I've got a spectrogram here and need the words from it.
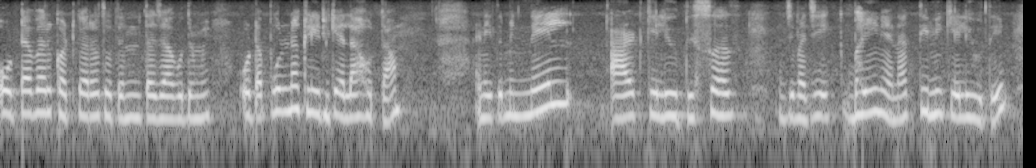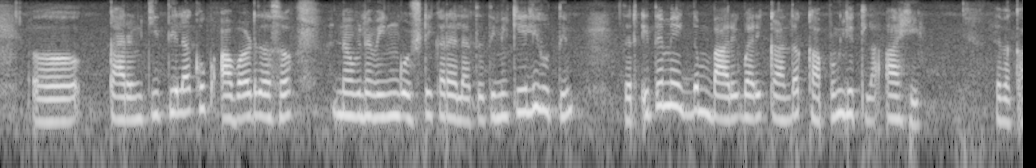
ओट्यावर कट करत होते. आणि त्याच्या अगोदर मी ओटा पूर्ण क्लीन केला होता. आणि इथं मी नेल आर्ट केली होती सहज. म्हणजे माझी एक बहीण आहे ना तिने केली होती. कारण की तिला खूप आवडतं असं नवनवीन गोष्टी करायला. तर तिने केली होती. तर इथे मी एकदम बारीक बारीक कांदा कापून घेतला आहे. हे बघा.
